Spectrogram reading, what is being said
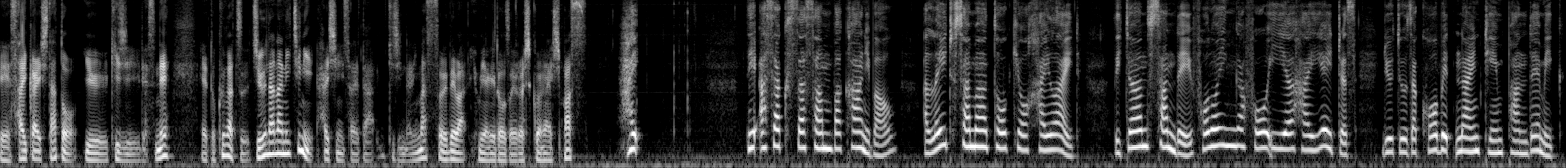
えー再開したという記事ですね。えっ、と9月17日に配信された記事になります。それでは読み上げどうぞよろしくお願いします。はい。The Asakusa Samba Carnival, a late summer Tokyo highlight, returned Sunday following a four-year hiatus due to the COVID-19 pandemic,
